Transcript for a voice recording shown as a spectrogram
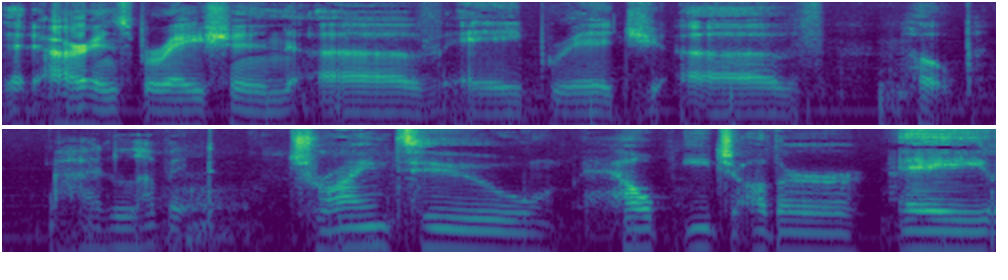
That our inspiration of a bridge of hope. I love it. trying to help each other a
